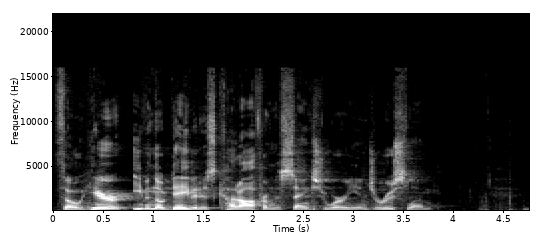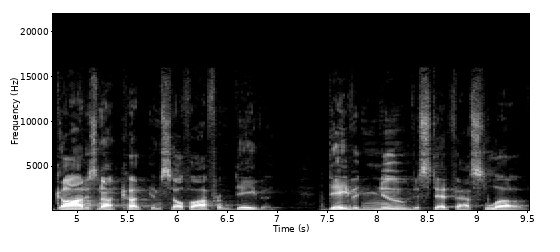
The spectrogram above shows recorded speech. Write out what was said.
So here, even though David is cut off from the sanctuary in Jerusalem, God has not cut himself off from David. David knew the steadfast love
